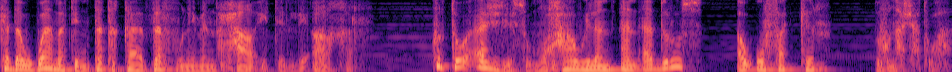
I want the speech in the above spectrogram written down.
كدوامة تتقاذفني من حائط لآخر. كنت أجلس محاولا أن أدرس أو أفكر دون جدوى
